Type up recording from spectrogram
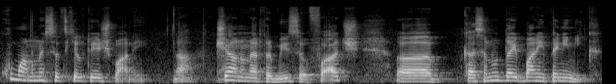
cum anume să-ți cheltuiești banii. Da? Ce anume ar trebui să faci uh, ca să nu dai banii pe nimic.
